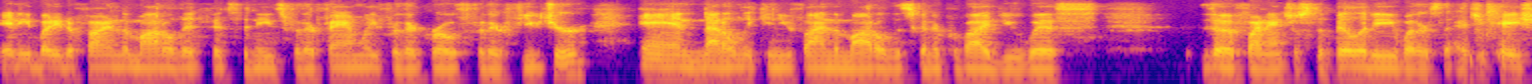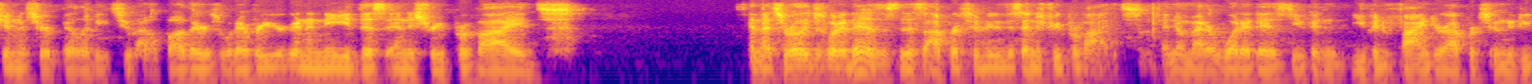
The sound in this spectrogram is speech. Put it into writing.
anybody to find the model that fits the needs for their family, for their growth, for their future. And not only can you find the model that's going to provide you with the financial stability, whether it's the education, it's your ability to help others, whatever you're going to need, this industry provides. And that's really just what it is. This opportunity this industry provides. And no matter what it is, you can you can find your opportunity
